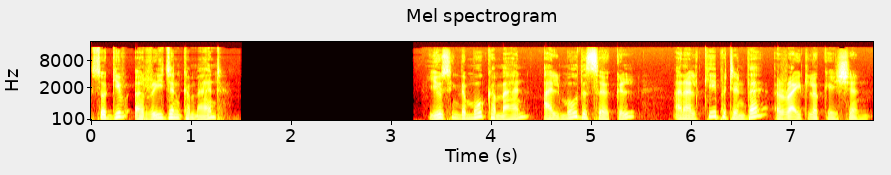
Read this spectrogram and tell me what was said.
So give a regen command. Using the move command, I'll move the circle and I'll keep it in the right location.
